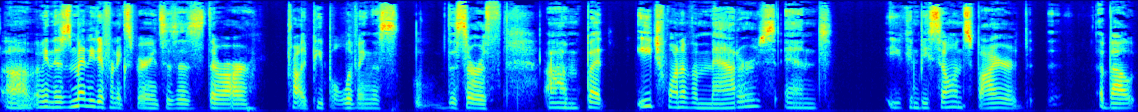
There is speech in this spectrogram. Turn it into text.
um, I mean, there's many different experiences as there are probably people living this this earth, um, but each one of them matters, and you can be so inspired about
